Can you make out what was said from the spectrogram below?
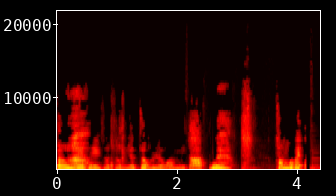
어, 대해서 좀 여쭤보려고 합니다. 네. 1900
